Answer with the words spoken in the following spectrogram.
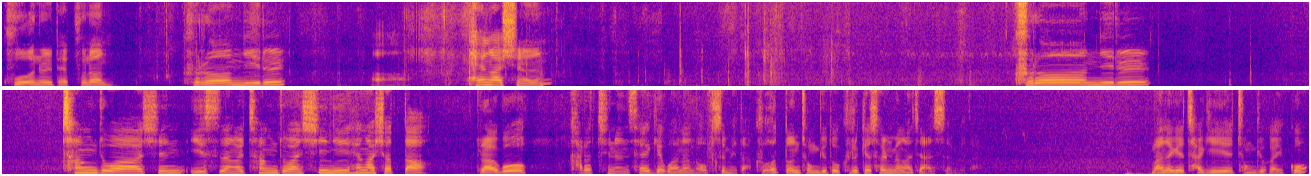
구원을 베푸는 그런 일을 아, 행하시는 그런 일을 창조하신 이 세상을 창조한 신이 행하셨다라고 가르치는 세계관은 없습니다. 그 어떤 종교도 그렇게 설명하지 않습니다. 만약에 자기의 종교가 있고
